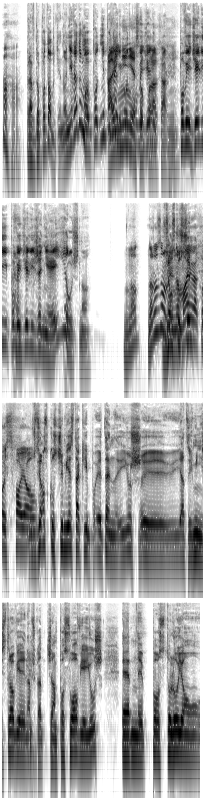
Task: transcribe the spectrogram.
Aha. Prawdopodobnie. No nie wiadomo, po, nie A pytali, inni bo nie są Polakami. Powiedzieli, powiedzieli, że nie i już, no. No, no W rozumiem, związku no mają czym- jakąś swoją... W związku z czym jest taki y, ten już y, jacyś ministrowie, na przykład czy tam posłowie już em, postulują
